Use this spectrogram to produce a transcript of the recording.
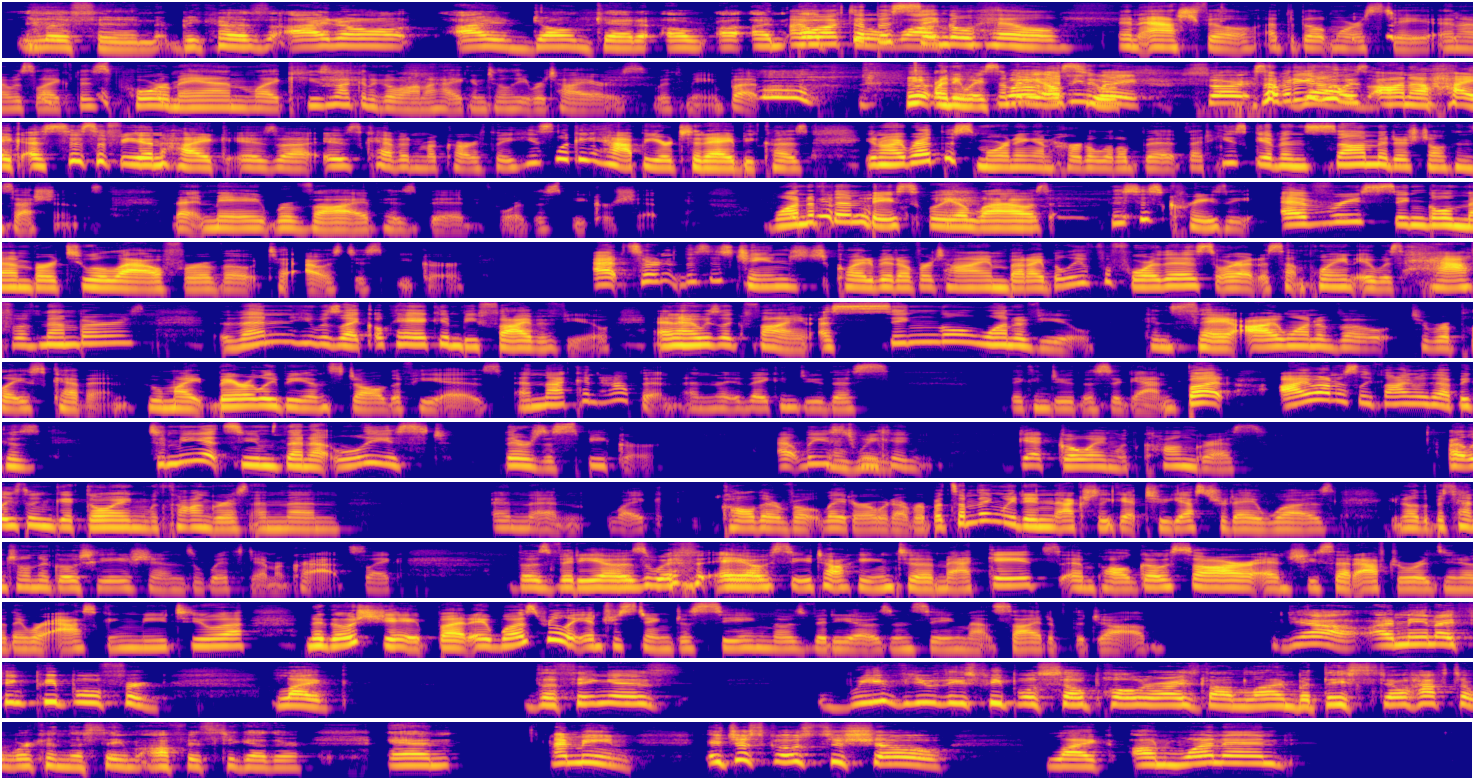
Listen, because I don't, I don't get a, a, an. I walked up a walk. single hill in Asheville at the Biltmore Estate, and I was like, "This poor man, like, he's not going to go on a hike until he retires with me." But anyway, somebody Well, else anyway, who sorry, somebody yeah. who is on a hike, a Sisyphean hike, is uh, is Kevin McCarthy. He's looking happier today because you know I read this morning and heard a little bit that he's given some additional concessions that may revive his bid for the speakership. One of them basically allows this is crazy. Every single member to allow for a vote to oust a speaker. At certain this has changed quite a bit over time but i believe before this or at some point it was half of members. Then he was like okay it can be five of you. And i was like fine. A single one of you can say i want to vote to replace kevin who might barely be installed if he is and that can happen and they, they can do this they can do this again. But i'm honestly fine with that because to me it seems then at least there's a speaker. At least we Mhm. can get going with congress at least we can get going with congress and then and then like call their vote later or whatever. But something we didn't actually get to yesterday was, you know, the potential negotiations with Democrats. Like those videos with AOC talking to Matt Gaetz and Paul Gosar. And she said afterwards, you know, they were asking me to uh, negotiate. But it was really interesting just seeing those videos and seeing that side of the job. Yeah, I mean, I think people for like the thing is we view these people so polarized online, but they still have to work in the same office together. And I mean, it just goes to show like on one end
